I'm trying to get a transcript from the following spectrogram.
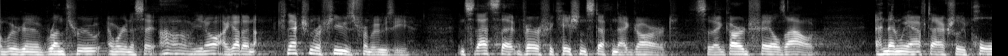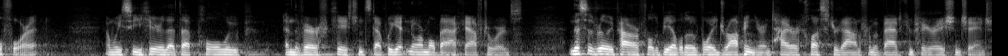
and we're going to run through and we're going to say, oh, you know, I got a connection refused from Oozie. And so that's that verification step in that guard. So that guard fails out, and then we have to actually pull for it. And we see here that that pull loop and the verification step, we get normal back afterwards. And this is really powerful to be able to avoid dropping your entire cluster down from a bad configuration change.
